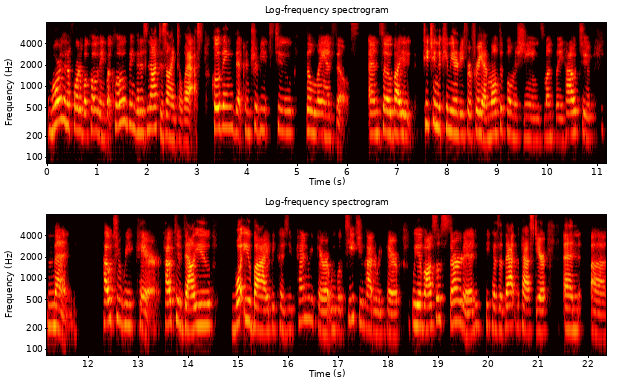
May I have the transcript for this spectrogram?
more than affordable clothing, but clothing that is not designed to last, clothing that contributes to the landfills. And so by teaching the community for free on multiple machines monthly, how to mend, how to repair, how to value what you buy because you can repair it. We will teach you how to repair. We have also started, because of that in the past year, an uh,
